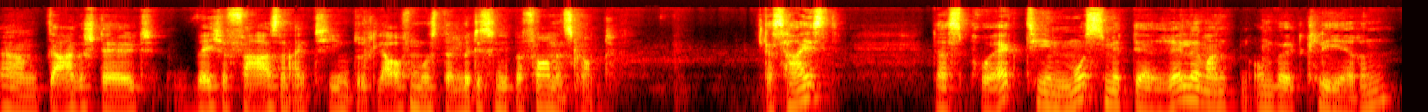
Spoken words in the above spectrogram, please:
ähm, dargestellt, welche Phasen ein Team durchlaufen muss, damit es in die Performance kommt. Das heißt, das Projektteam muss mit der relevanten Umwelt klären,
